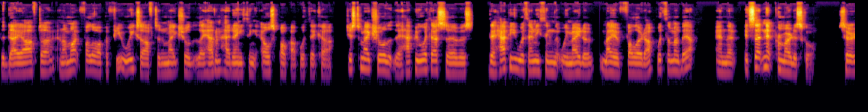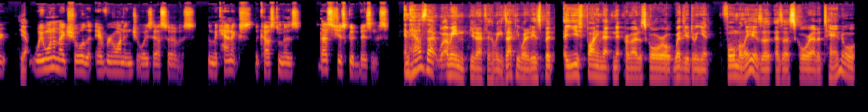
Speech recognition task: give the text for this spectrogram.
the day after, and I might follow up a few weeks after to make sure that they haven't had anything else pop up with their car, just to make sure that they're happy with our service, they're happy with anything that we may have, may have followed up with them about, and that it's that net promoter score. So Yeah. we want to make sure that everyone enjoys our service. The mechanics, the customers, that's just good business. And how's that? I mean, you don't have to tell me exactly what it is, but are you finding that net promoter score, or whether you're doing it formally as a as a score out of ten, or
